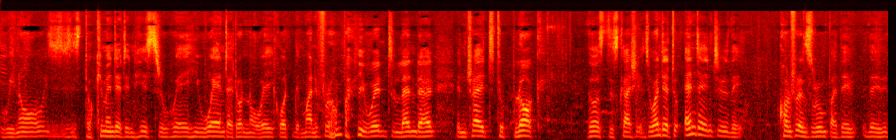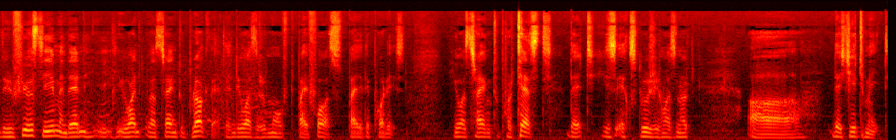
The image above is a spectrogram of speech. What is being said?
We know it's documented in history where he went. I don't know where he got the money from, but he went to London and tried to block those discussions. He wanted to enter into the conference room, but they, they, they refused him, and then he, he want, was trying to block that, and he was removed by force by the police. He was trying to protest that his exclusion was not uh, legitimate.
